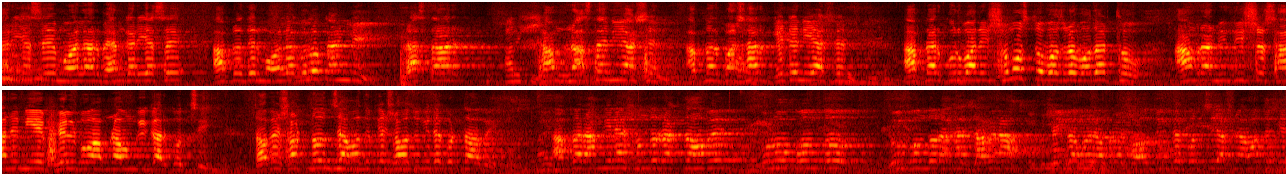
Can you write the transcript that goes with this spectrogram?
গাড়ি আছে, ময়লার ভ্যান গাড়ি আছে। আপনাদের ময়লাগুলো রাস্তার রাস্তায় নিয়ে আসেন, আপনার বাসার নিয়ে আসেন। আপনার কুরবানির সমস্ত বজ্র পদার্থ আমরা নির্দিষ্ট স্থানে নিয়ে ফেলব, আমরা অঙ্গীকার করছি। তবে শর্ত হচ্ছে আমাদেরকে সহযোগিতা করতে হবে। আপনার আঙ্গিনায় সুন্দর রাখতে হবে, কোনো বন্ধ দুর্গন্ধ রাখা যাবে না। সেই ব্যাপারে আমরা সহযোগিতা করছি। আপনি আমাদেরকে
